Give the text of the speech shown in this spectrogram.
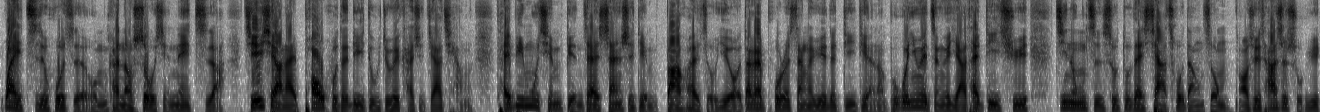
外资或者我们看到寿险内资啊，接下来抛货的力度就会开始加强。台币目前贬在三十点八块左右，大概破了三个月的低点了。不过因为整个亚太地区金融指数都在下挫当中啊，所以它是属于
